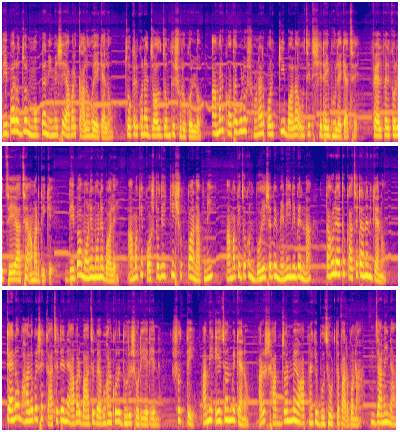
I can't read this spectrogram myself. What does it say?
দীপার উজ্জ্বল মুখটা নিমেষে আবার কালো হয়ে গেল। চোখের কোণে জল জমতে শুরু করল। আমার কথাগুলো শোনার পর কি বলা উচিত সেটাই ভুলে গেছে। ফ্যাল ফ্যাল করে চেয়ে আছে আমার দিকে। দীপা মনে মনে বলে, আমাকে কষ্ট দিয়ে কি সুখ পান আপনি? আমাকে যখন বই হিসাবে মেনেই নেবেন না, তাহলে এত কাছে টানেন কেন? কেন ভালোবেসে কাছে টেনে আবার বাজে ব্যবহার করে দূরে সরিয়ে দিন? সত্যি, আমি এই জন্মে কেন? আরও সাত জন্মেও আপনাকে বুঝে উঠতে পারব না। জানি না,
